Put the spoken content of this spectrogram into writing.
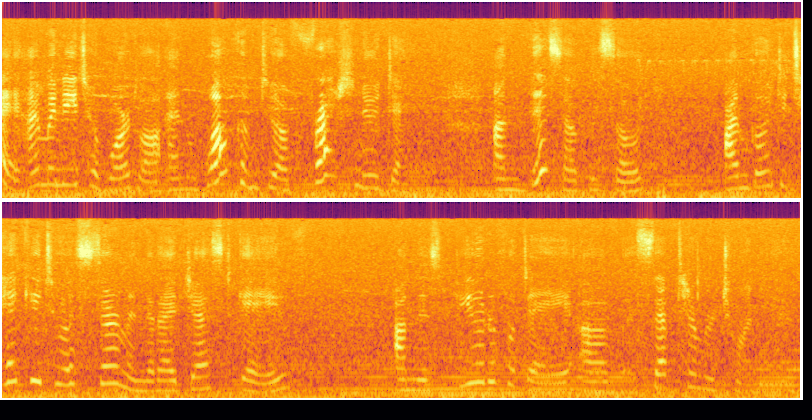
Hi, I'm Anita Wardlaw and welcome to a fresh new day. On this episode, I'm going to take you to a sermon that I just gave on this beautiful day of September 20th.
